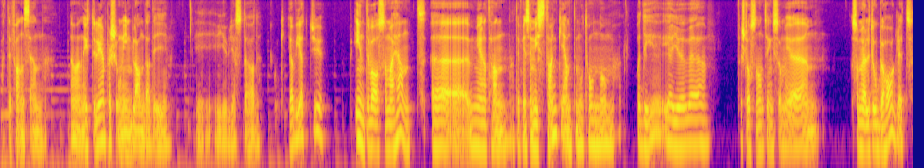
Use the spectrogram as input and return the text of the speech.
att det fanns en, en ytterligare en person inblandad i, i Julias död. Jag vet ju inte vad som har hänt, eh, mer att, han, att det finns en misstanke gentemot honom. Och det är ju eh, förstås någonting som är, som är väldigt obehagligt.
